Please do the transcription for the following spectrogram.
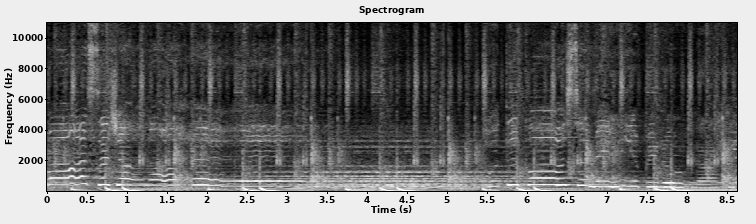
पास जाना है। खुद को पिरोना है।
